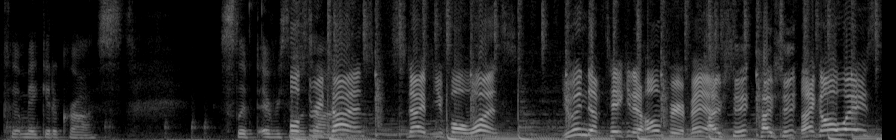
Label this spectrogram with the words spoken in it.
Could make it across. Slipped every fall single three time. times, snipe, you fall once, you end up taking it home for your fans. Type shit, type shit. Like always,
